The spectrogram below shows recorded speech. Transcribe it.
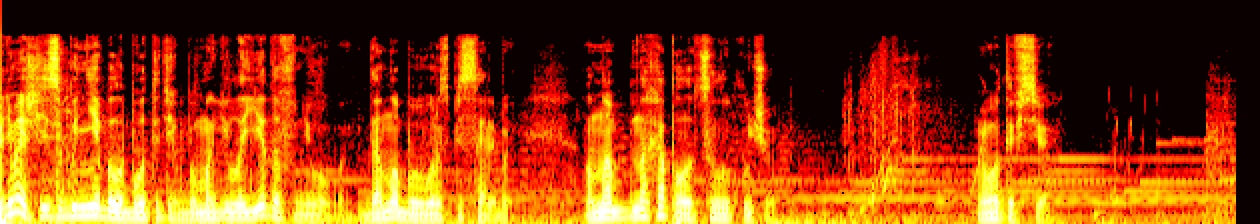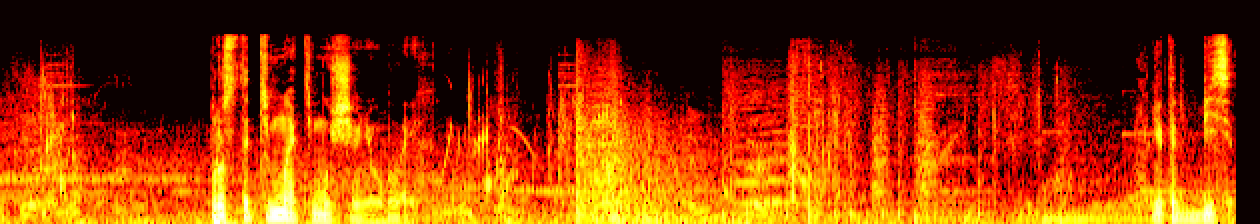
понимаешь, если бы не было бы вот этих бы могилоедов у него бы, давно бы его расписали бы. Он нахапал их целую кучу. Вот и все. Просто тьма тьмущая у него была их. это бесит.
